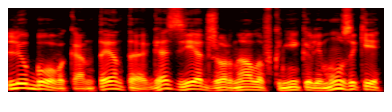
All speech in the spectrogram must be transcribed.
любого контента, газет, журналов, книг или музыки,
